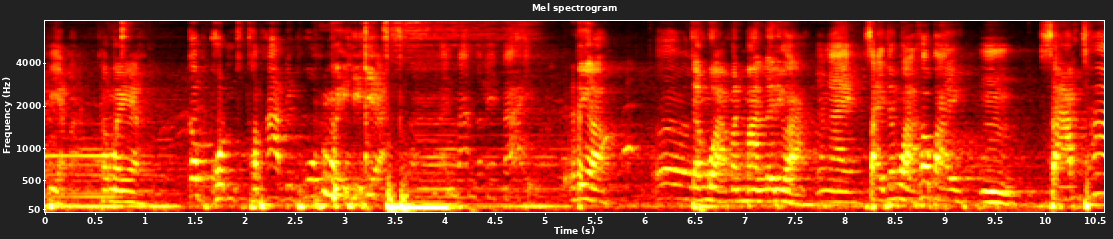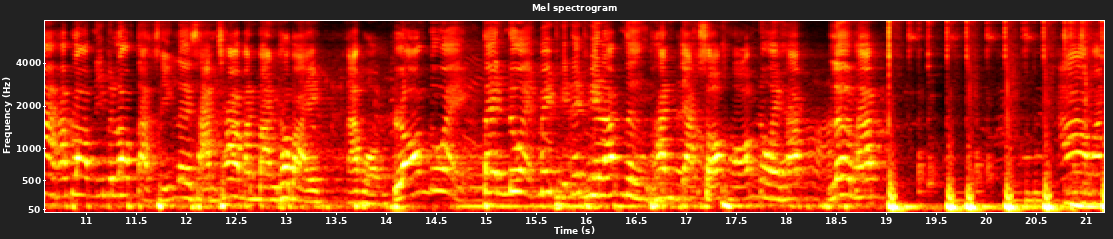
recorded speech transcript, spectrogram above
เปรียบอะทำไมอะ ก็คนสภาพที่พูดไม่เหี้ยไอ้นั่นก็เล่นได้จริงเหรอ เออ จังหวะมันๆเลยดีกว่า ยังไง ใส่จังหวะเข้าไป อืม สามชาครับรอบนี้เป็นรอบตัดสินเลยสามชามันๆเข้าไปครับผมร้องด้วย เต้นด้วยไม่ผิดไม่เพี้ยนรับ1,000จากสอหอมหน่วยครับ เริ่มครับอ้าวมัน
